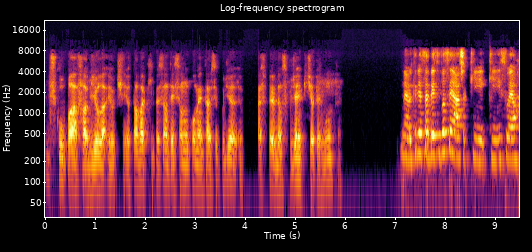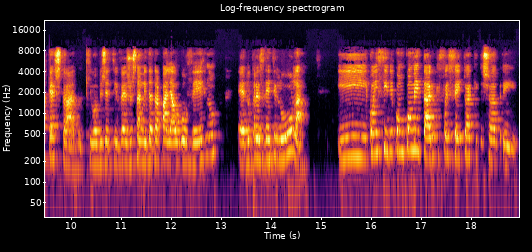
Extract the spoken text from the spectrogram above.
Desculpa, Fabiola, eu estava aqui prestando atenção num comentário. Você podia, peço perdão, você podia repetir a pergunta? Não, eu queria saber se você acha que, que isso é orquestrado, que o objetivo é justamente atrapalhar o governo é, do presidente Lula, e coincide com um comentário que foi feito aqui, deixa eu abrir,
